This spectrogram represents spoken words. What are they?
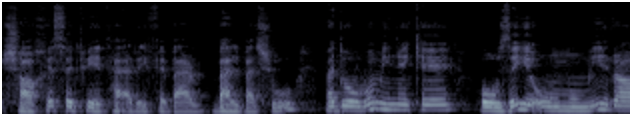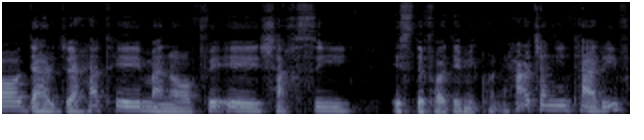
شاخص توی تعریف بلبشو. و دوم اینه که حوزه عمومی را در جهت منافع شخصی استفاده می‌کنه. هرچند این تعریف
